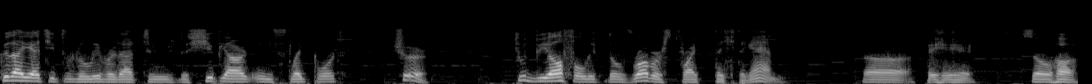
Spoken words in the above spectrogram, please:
could I get you to deliver that to the shipyard in Slateport? Sure. It would be awful if those robbers tried to take it again. Uh, hey, hey, hey. So, uh,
